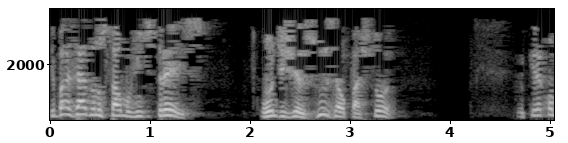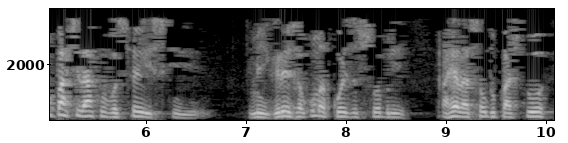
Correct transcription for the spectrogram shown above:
E baseado no Salmo 23, onde Jesus é o pastor, eu queria compartilhar com vocês que minha igreja alguma coisa sobre a relação do pastor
